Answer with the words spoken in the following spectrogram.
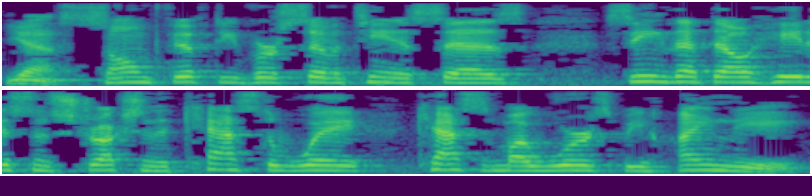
Yes, Psalm 50, verse 17, it says, Seeing that thou hatest instruction, that cast away, casteth my words behind thee.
